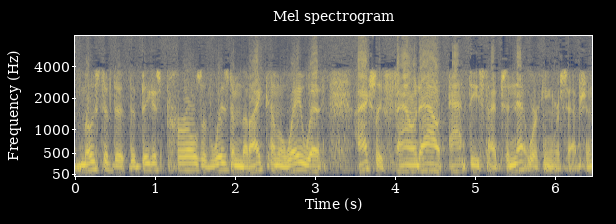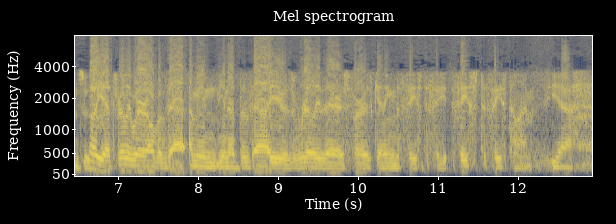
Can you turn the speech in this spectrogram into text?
most of the, the biggest pearls of wisdom that I come away with, I actually found out at these types of networking receptions. Oh yeah, it's really where all the va- I mean, you know, the value is really there as far as getting the face to face face to face time. Yeah,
